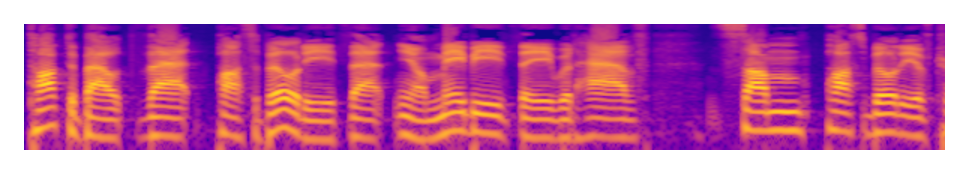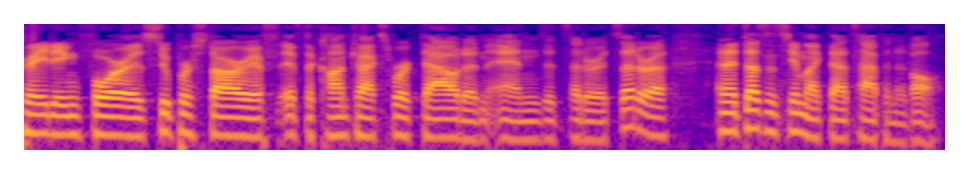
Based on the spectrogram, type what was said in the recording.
talked about that possibility that, you know, maybe they would have – some possibility of trading for a superstar if, if the contracts worked out and, and et cetera, et cetera. And it doesn't seem like that's happened at all.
